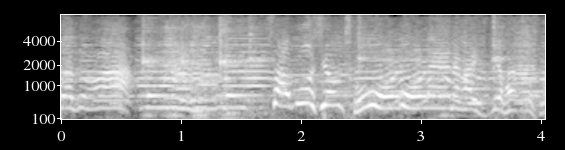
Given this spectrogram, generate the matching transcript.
来肚子饿，扫帚星出来那个一盆树，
